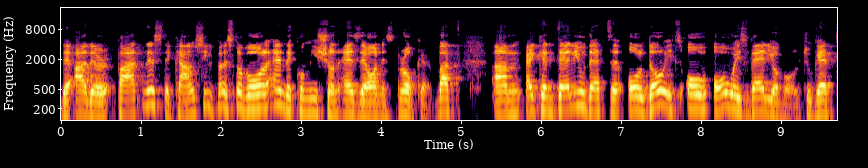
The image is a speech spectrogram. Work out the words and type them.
the other partners, the council, first of all, and the commission as the honest broker. But um, I can tell you that uh, although it's all, always valuable to get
